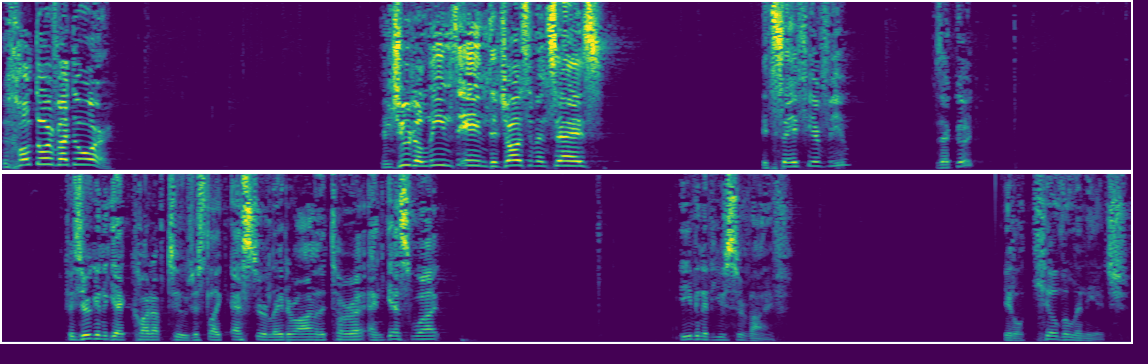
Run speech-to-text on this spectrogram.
Chodor vador. And Judah leans in to Joseph and says, It's safe here for you? Is that good? Because you're going to get caught up too, just like Esther later on in the Torah. And guess what? Even if you survive, It'll kill the lineage.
